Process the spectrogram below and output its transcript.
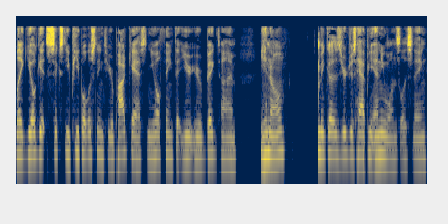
like you'll get 60 people listening to your podcast and you'll think that you're, you're big time, you know, because you're just happy anyone's listening.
